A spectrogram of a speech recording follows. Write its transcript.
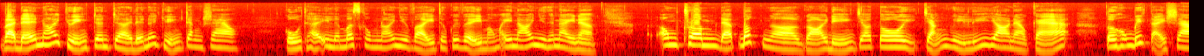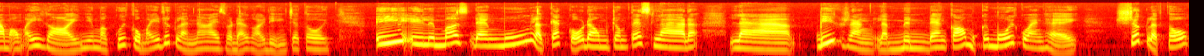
và để nói chuyện trên trời, để nói chuyện trăng sao. Cụ thể Elon Musk không nói như vậy, thưa quý vị, mà ông ấy nói như thế này nè. Ông Trump đã bất ngờ gọi điện cho tôi, chẳng vì lý do nào cả. Tôi không biết tại sao mà ông ấy gọi, nhưng mà cuối cùng ấy rất là nice và đã gọi điện cho tôi. Ý Elon Musk đang muốn là các cổ đông trong Tesla đó là biết rằng là mình đang có một cái mối quan hệ rất là tốt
